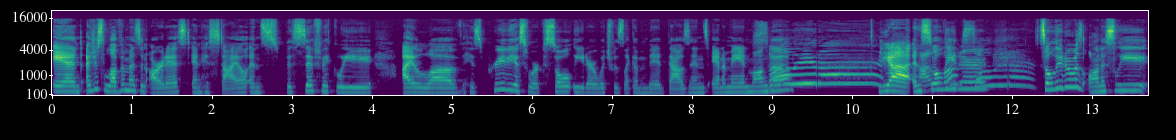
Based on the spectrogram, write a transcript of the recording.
And I just love him as an artist and his style. And specifically, I love his previous work, Soul Eater, which was like a mid thousands anime and manga. Soul Eater! Yeah, and I Soul Eater. Soul Eater. Soul Eater was honestly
